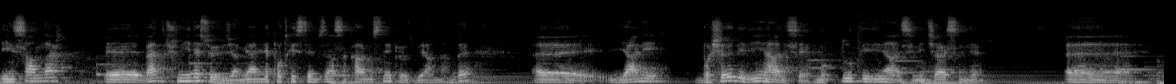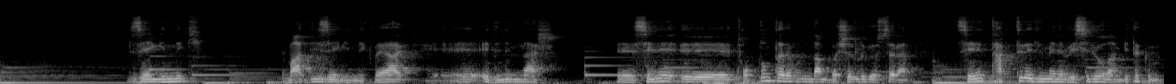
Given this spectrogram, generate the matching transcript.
insanlar, e, ben şunu yine söyleyeceğim, yani podcastlerimizin aslında karmasını yapıyoruz bir yandan da Ee, yani başarı dediğin hadise, mutluluk dediğin hadisenin içerisinde ee, zenginlik, maddi zenginlik veya e, edinimler, e, seni e, toplum tarafından başarılı gösteren, seni takdir edilmene vesile olan bir takım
